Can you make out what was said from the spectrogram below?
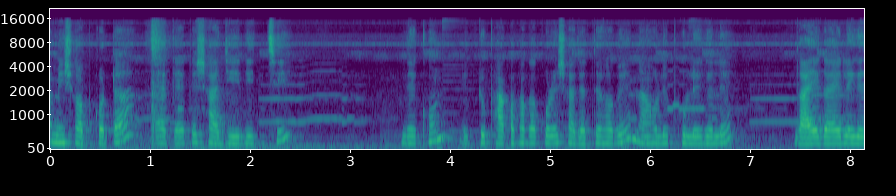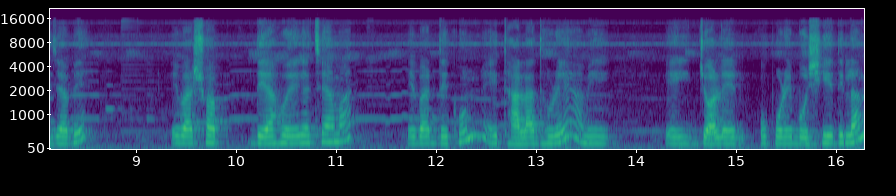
আমি সবকটা একে একে সাজিয়ে দিচ্ছি। দেখুন, একটু ফাঁকা ফাঁকা করে সাজাতে হবে, না হলে ফুলে গেলে গায়ে গায়ে লেগে যাবে। এবার সব দেয়া হয়ে গেছে আমার। এবার দেখুন, এই থালা ধরে আমি এই জলের উপরে বসিয়ে দিলাম,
